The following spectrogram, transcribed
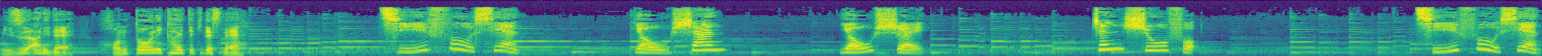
水ありで本当に快適ですね。岐阜县有山有水，真舒服。岐阜县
